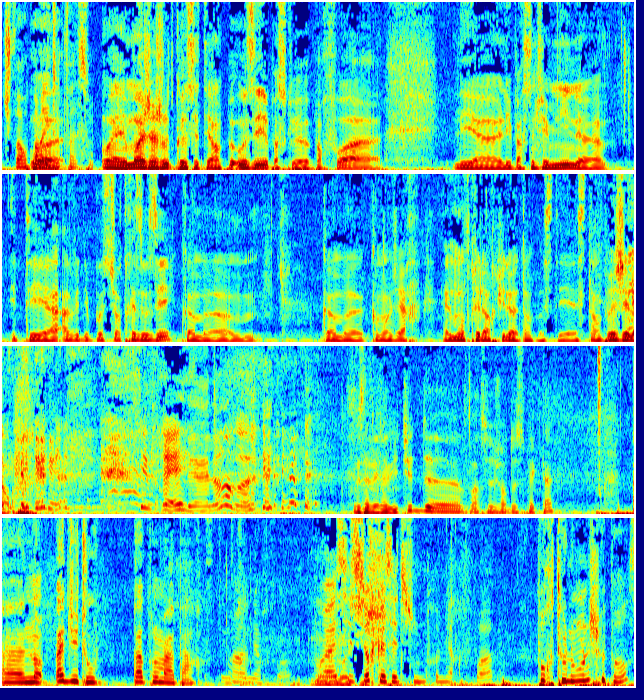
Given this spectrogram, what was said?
Tu vas en parler Ouais. de toute façon. Ouais, moi j'ajoute que c'était un peu osé parce que parfois euh, les, euh, les personnes féminines euh, étaient, euh, avaient des postures très osées, comme, euh, comme euh, comment dire, elles montraient leurs culottes un peu, c'était c'était un peu gênant. C'est vrai. alors Vous avez l'habitude de voir ce genre de spectacle? Euh, Non, pas du tout. Pas pour ma part. Ouais, Ouais, moi c'est aussi. sûr que c'est une première fois. Pour tout le monde, je pense.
